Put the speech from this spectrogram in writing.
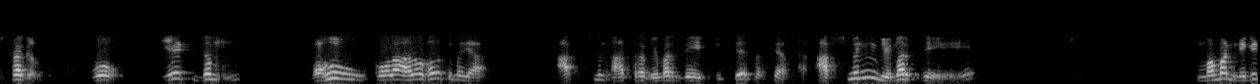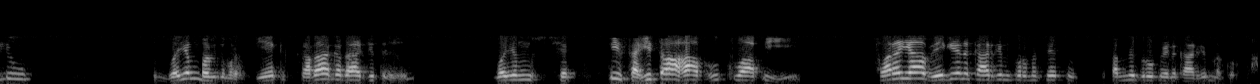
स्ट्रगल् वो एकदम बहु कोलाहलो भवति मया। अस्मिन् अत्र विमर्दे इत्युक्ते तस्य अर्थः। अस्मिन् विमर्दे मम नेगेटिव् द्वयं भवितुमर्हति एक कदा कदाचित् वयं शक्तिसहिताः भूत्वापि त्वरया वेगेन कार्यं कुर्मः चेत् सम्यक् रूपेण कार्यं न कुर्मः।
